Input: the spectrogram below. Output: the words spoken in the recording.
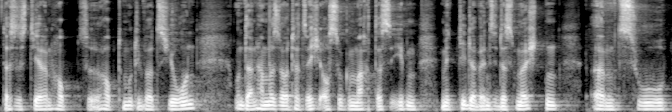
Das ist deren Haupt, Hauptmotivation. Und dann haben wir es aber tatsächlich auch so gemacht, dass eben Mitglieder, wenn sie das möchten, ähm, zu,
